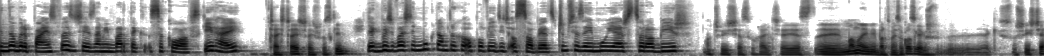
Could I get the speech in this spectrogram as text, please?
Dzień dobry Państwu, jest dzisiaj z nami Bartek Sokołowski. Hej. Cześć, cześć, cześć wszystkim. Jakbyś właśnie mógł nam trochę opowiedzieć o sobie, czym się zajmujesz, co robisz? Oczywiście, słuchajcie, jest, y, mam na imię Bartłomiej Sokolski, jak, już, y, jak już słyszeliście.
